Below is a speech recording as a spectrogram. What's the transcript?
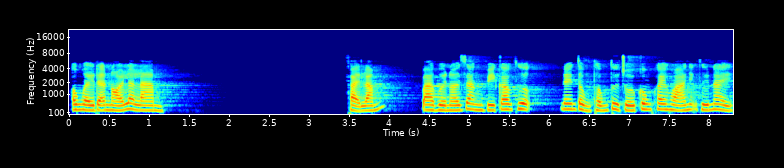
Ông ấy đã nói là làm. Phải lắm, bà vừa nói rằng vì cao thượng nên Tổng thống từ chối công khai hóa những thứ này.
